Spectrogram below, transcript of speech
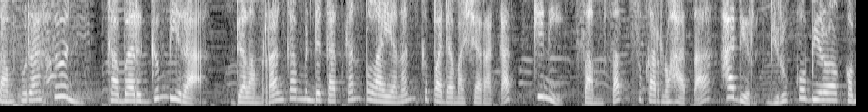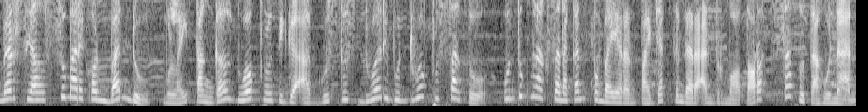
Sampurasun, kabar gembira. Dalam rangka mendekatkan pelayanan kepada masyarakat, kini Samsat Soekarno-Hatta hadir di Ruko Biro Komersial Sumarekon Bandung mulai tanggal 23 Agustus 2021 untuk melaksanakan pembayaran pajak kendaraan bermotor satu tahunan.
